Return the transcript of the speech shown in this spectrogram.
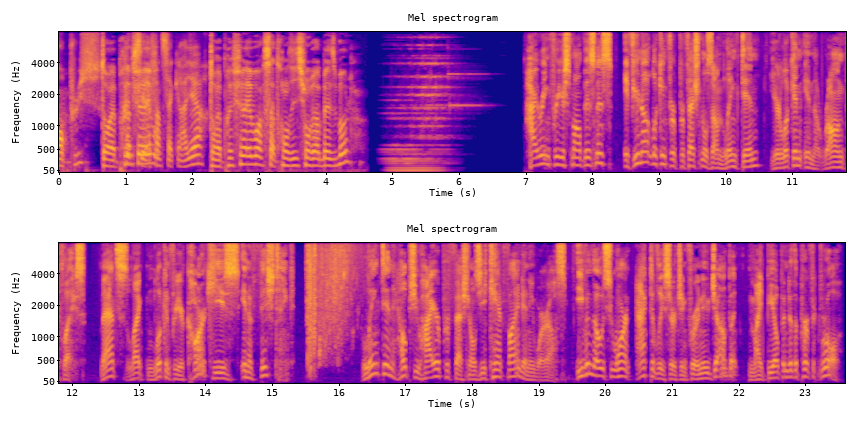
en plus, t'aurais préféré la fin de sa carrière. T'aurais préféré voir sa transition vers le baseball? Hiring for your small business? If you're not looking for professionals on LinkedIn, you're looking in the wrong place. That's like looking for your car keys in a fish tank. LinkedIn helps you hire professionals you can't find anywhere else, even those who aren't actively searching for a new job but might be open to the perfect role.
